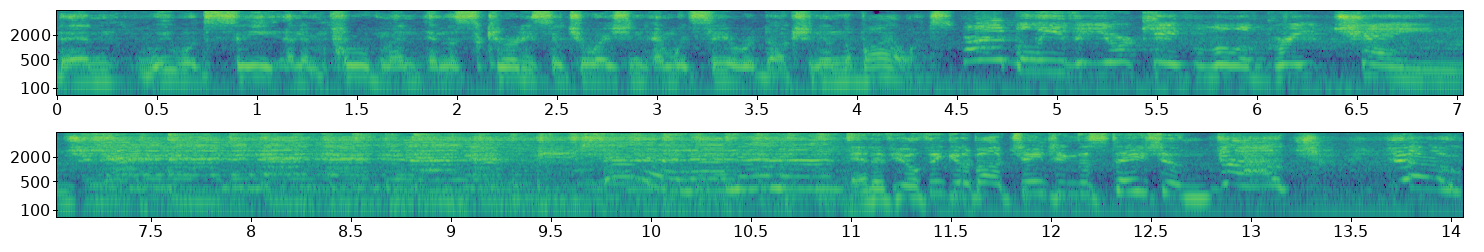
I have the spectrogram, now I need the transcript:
then we would see an improvement in the security situation and would see a reduction in the violence. I believe that you're capable of great change. And if you're thinking about changing the station, Don't you do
